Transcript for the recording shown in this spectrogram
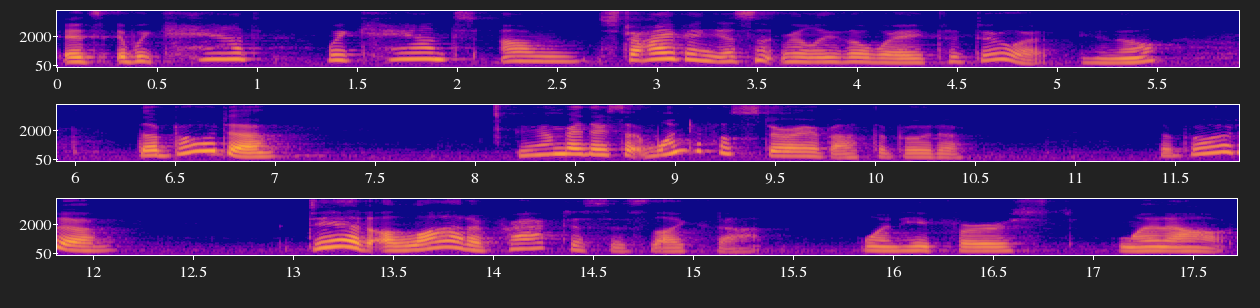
It's we can't we can't um, striving isn't really the way to do it. You know, the Buddha. Remember, there's a wonderful story about the Buddha. The Buddha did a lot of practices like that when he first went out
